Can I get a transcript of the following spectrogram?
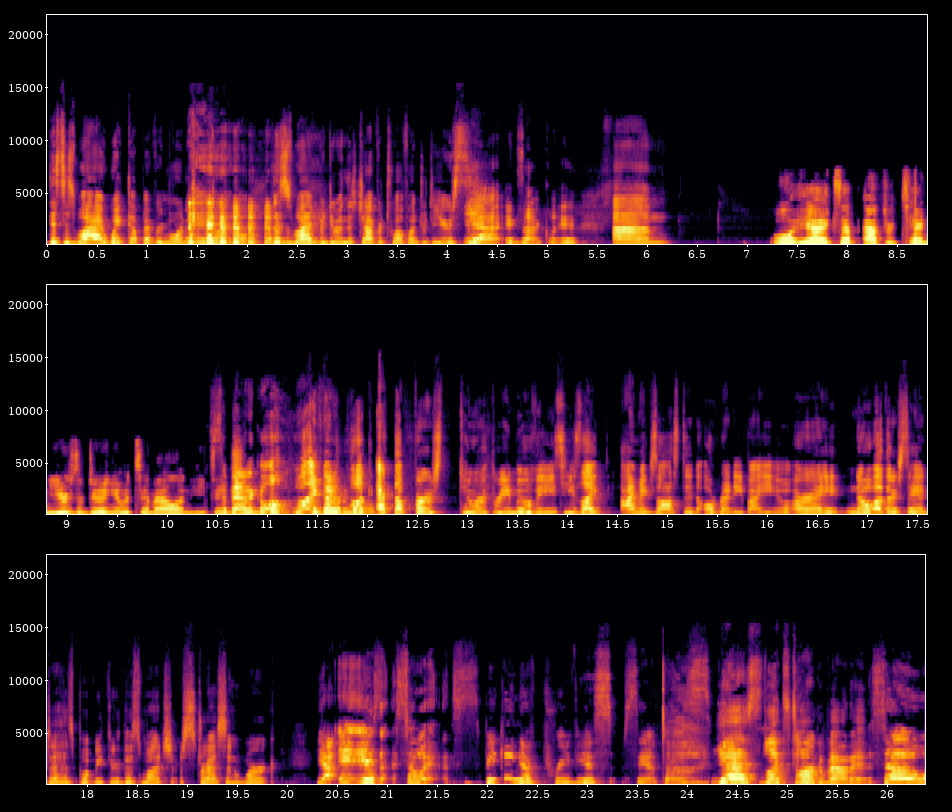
this is why I wake up every morning in the North This is why I've been doing this job for twelve hundred years. Yeah, exactly. Um. Well, yeah, except after 10 years of doing it with Tim Allen, he takes a- Sabbatical. Well, if you look at the first two or three movies, he's like, I'm exhausted already by you. All right, no other Santa has put me through this much stress and work. Yeah, it is. So, speaking of previous Santas, Yes, let's talk about it. so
